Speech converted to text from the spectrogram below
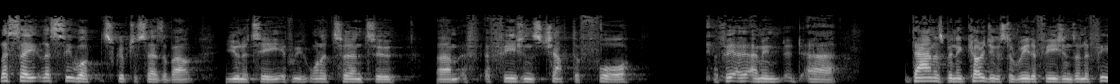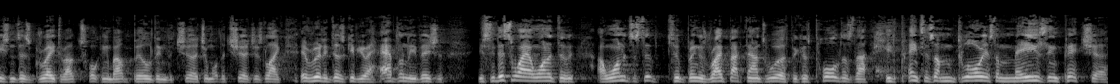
Let's say, let's see what scripture says about unity. If we want to turn to um, Ephesians chapter 4. I mean, uh, Dan has been encouraging us to read Ephesians, and Ephesians is great about talking about building the church and what the church is like. It really does give you a heavenly vision. You see, this is why I wanted to, I wanted to, to bring us right back down to earth, because Paul does that. He paints this glorious, amazing picture,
